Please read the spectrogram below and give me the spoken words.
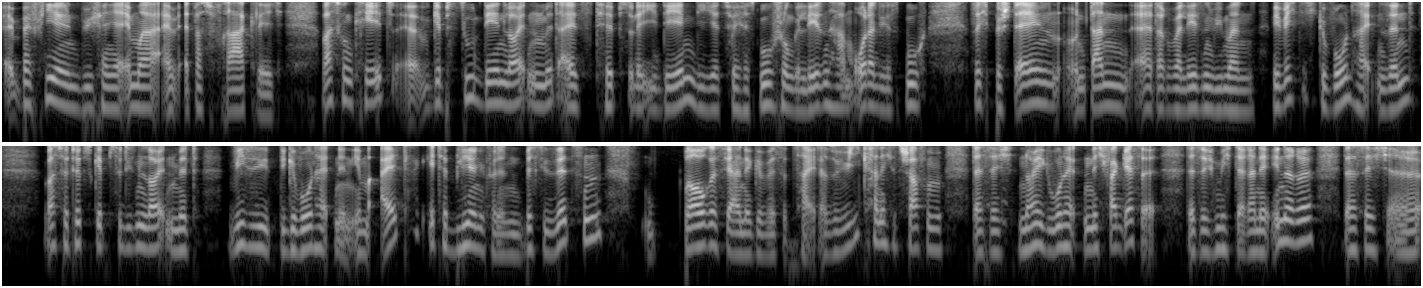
äh, bei vielen Büchern ja immer etwas fraglich. Was konkret äh, gibst du den Leuten mit als Tipps oder Ideen, die jetzt vielleicht das Buch schon gelesen haben oder die das Buch sich bestellen und dann äh, darüber lesen, wie man, wie wichtig Gewohnheiten sind? Was für Tipps gibst du diesen Leuten mit, wie sie die Gewohnheiten in ihrem Alltag etablieren können, bis sie sitzen, brauche es ja eine gewisse Zeit. Also wie kann ich es schaffen, dass ich neue Gewohnheiten nicht vergesse, dass ich mich daran erinnere, dass ich äh,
